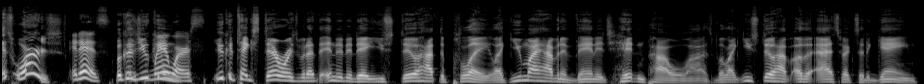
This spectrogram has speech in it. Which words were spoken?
it's worse. It is. Because It's you way can worse. you could take steroids, but at the end of the day, you still have to play. Like you might have an advantage hitting power wise, but like you still have other aspects of the game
